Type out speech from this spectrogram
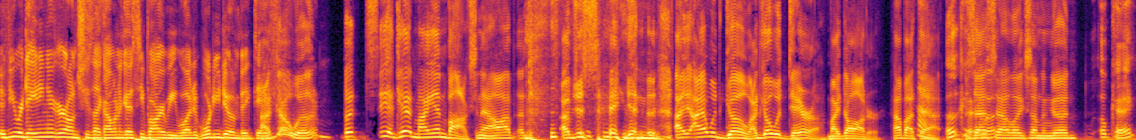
If you were dating a girl and she's like, I want to go see Barbie, what what are you doing, Big Dave? I'd go with her. But see, again, my inbox now, I, I'm just saying, I, I would go. I'd go with Dara, my daughter. How about that? Okay, Does that well- sound like something good? Okay.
